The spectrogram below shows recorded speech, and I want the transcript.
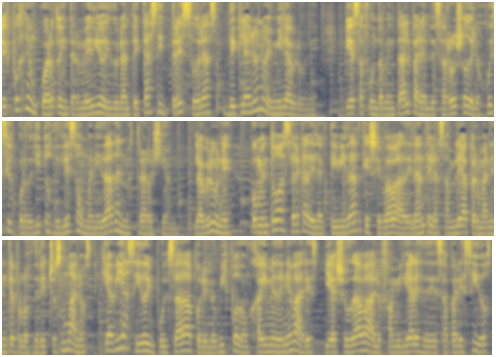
Después de un cuarto intermedio y durante casi tres horas, declaró Noemila Brune, pieza fundamental para el desarrollo de los juicios por delitos de lesa humanidad en nuestra región. La Brune comentó acerca de la actividad que llevaba adelante la Asamblea Permanente por los Derechos Humanos, que había sido impulsada por el obispo don Jaime de Nevares y ayudaba a los familiares de desaparecidos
